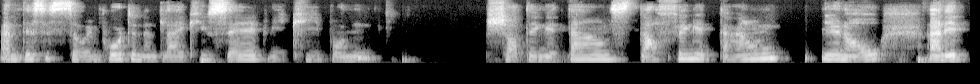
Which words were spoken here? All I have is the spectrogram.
and this is so important. And like you said we keep on shutting it down stuffing it down you know and it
